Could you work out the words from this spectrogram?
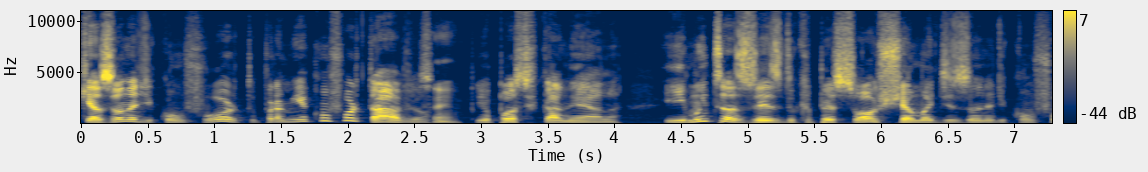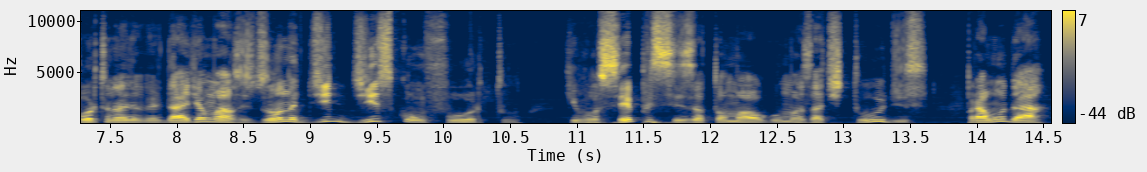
que a zona de conforto, para mim, é confortável. Sim. E eu posso ficar nela. E muitas vezes do que o pessoal chama de zona de conforto, na verdade, é uma zona de desconforto. Que você precisa tomar algumas atitudes para mudar.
